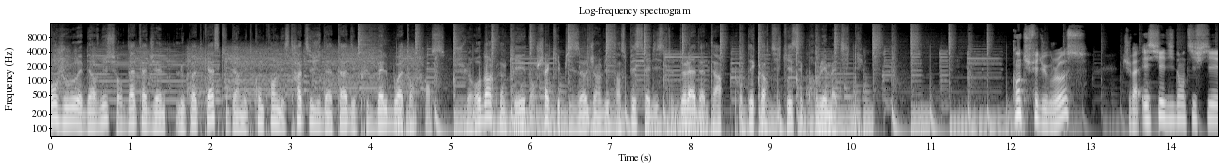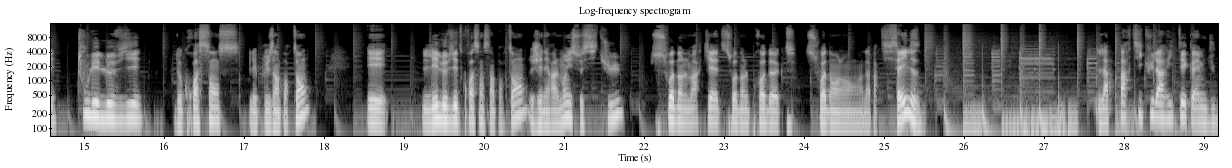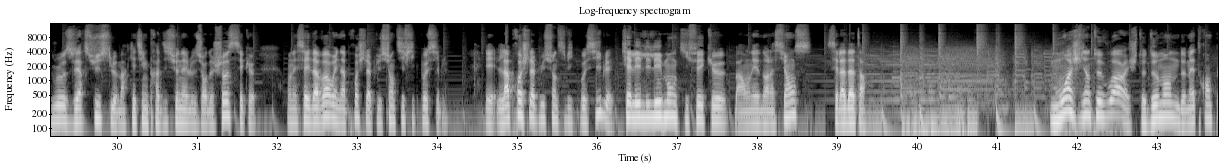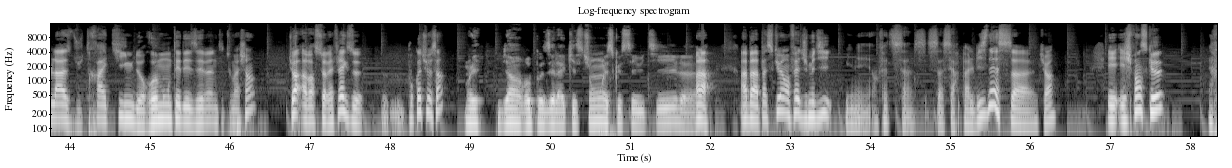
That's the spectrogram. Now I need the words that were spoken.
Bonjour et bienvenue sur DataGen, le podcast qui permet de comprendre les stratégies data des plus belles boîtes en France. Je suis Robin Conquet et dans chaque épisode, j'invite un spécialiste de la data pour décortiquer ces problématiques. Quand tu fais du growth, tu vas essayer d'identifier tous les leviers de croissance les plus importants et les leviers de croissance importants, généralement, ils se situent soit dans le market, soit dans le product, soit dans la partie sales. La particularité quand même du growth versus le marketing traditionnel, ce genre de choses, c'est que on essaye d'avoir une approche la plus scientifique possible. Et l'approche la plus scientifique possible, quel est l'élément qui fait que bah, on est dans la science? C'est la data. Moi, je viens te voir et je te demande de mettre en place du tracking, de remonter des events et tout machin. Tu vois, avoir ce réflexe de pourquoi tu veux ça? Oui, bien reposer la question, est-ce que c'est utile? Euh Voilà. Ah bah parce que en fait, je me dis, oui, mais en fait, ça, ça sert pas le business, ça, tu vois. Et, je pense que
